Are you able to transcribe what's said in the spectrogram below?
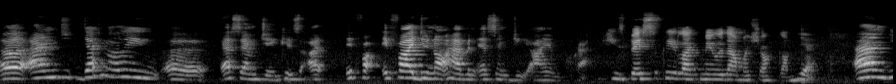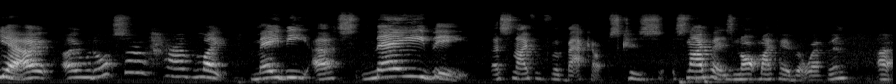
uh, and definitely uh, SMG because I if I, if I do not have an SMG, I am crap. He's basically like me without my shotgun. Yeah, and yeah, I I would also have like maybe a maybe a sniper for backups because sniper is not my favorite weapon. I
